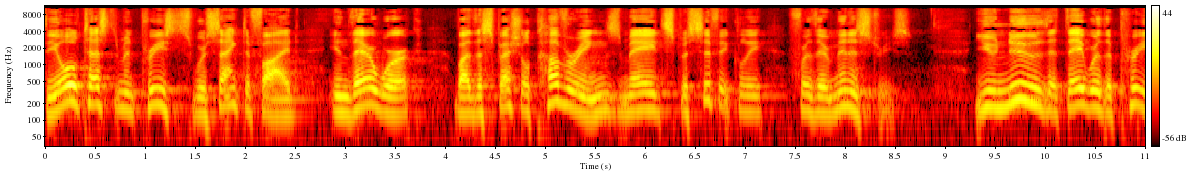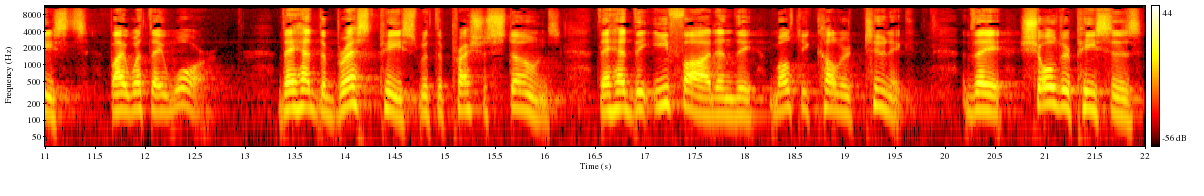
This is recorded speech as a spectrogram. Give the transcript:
the Old Testament priests were sanctified in their work by the special coverings made specifically for their ministries you knew that they were the priests by what they wore. They had the breastpiece with the precious stones. They had the ephod and the multicolored tunic, the shoulder pieces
